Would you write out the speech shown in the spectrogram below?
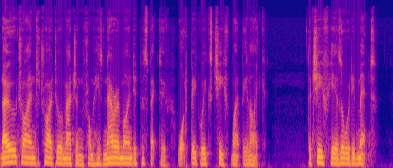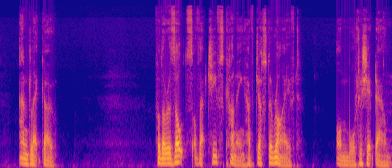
No time to try to imagine from his narrow minded perspective what Bigwig's chief might be like. The chief he has already met and let go. For the results of that chief's cunning have just arrived on Watership Down.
